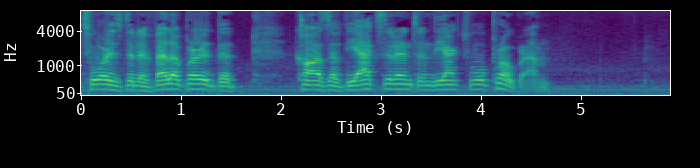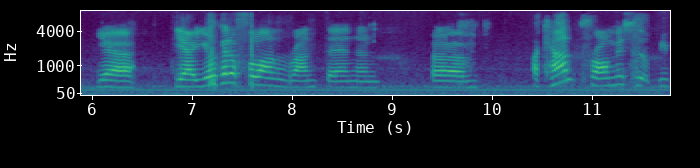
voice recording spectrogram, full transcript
towards the developer, the cause of the accident, and the actual program. Yeah, yeah, you'll get a full on rant then, and um, I can't promise it'll be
